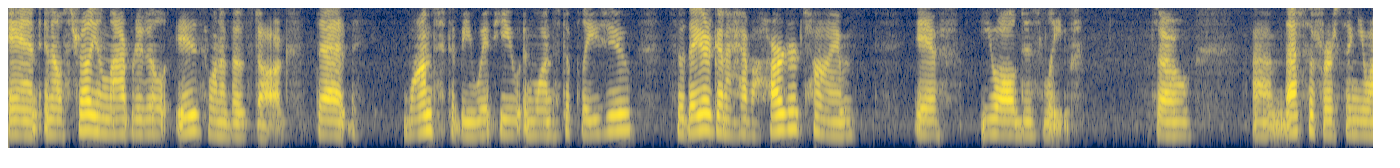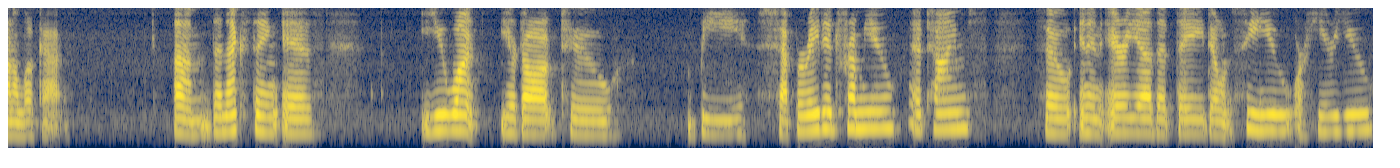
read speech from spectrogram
And an Australian Labradoodle is one of those dogs that wants to be with you and wants to please you. So, they are going to have a harder time if you all just leave. So, um, that's the first thing you want to look at. Um, the next thing is you want your dog to be separated from you at times. So, in an area that they don't see you or hear you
